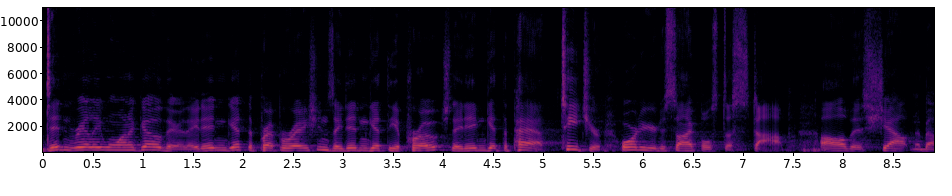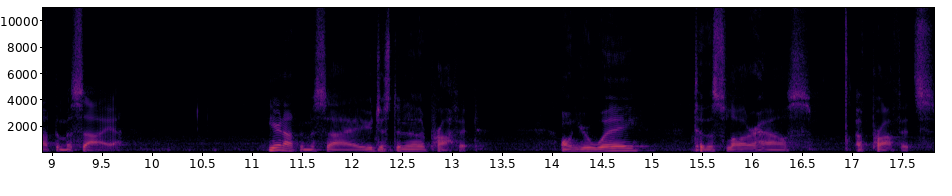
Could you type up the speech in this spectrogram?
didn't really want to go there. They didn't get the preparations, they didn't get the approach, they didn't get the path. Teacher, order your disciples to stop all this shouting about the Messiah. You're not the Messiah, you're just another prophet on your way to the slaughterhouse of prophets.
